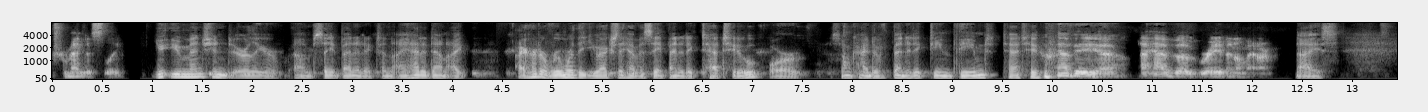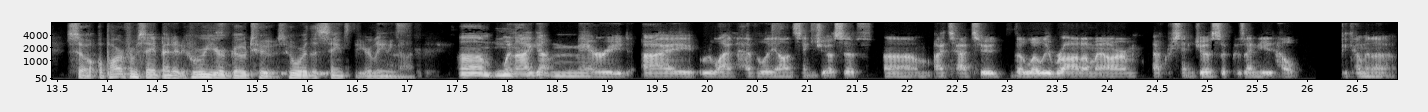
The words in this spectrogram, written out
tremendously. You, you mentioned earlier um, Saint Benedict, and I had it down. I I heard a rumor that you actually have a Saint Benedict tattoo or some kind of Benedictine themed tattoo. I have a uh, I have a raven on my arm. Nice. So apart from Saint Benedict, who are your go tos? Who are the saints that you're leaning on? Um, when I got married, I relied heavily on Saint Joseph. Um, I tattooed the lily rod on my arm after Saint Joseph because I needed help becoming a,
